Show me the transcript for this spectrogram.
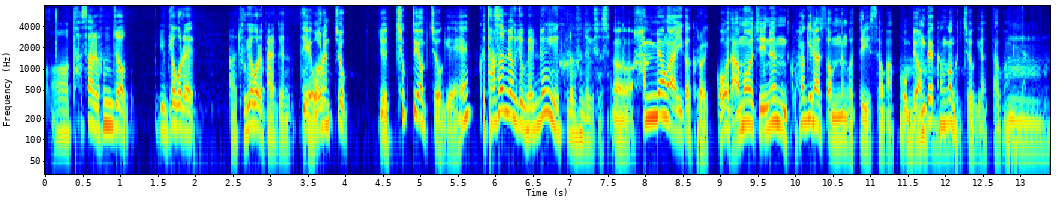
어, 타살 흔적 6개월에 아, 2개월에 발견된 예, 거? 오른쪽 저 측두엽 쪽에 그 다섯 명 중 몇 명이 그런 흔적이 있었습니까? 어, 한 명 아이가 그러 있고 나머지는 그 확인할 수 없는 것들이 있어 갖고 음. 명백한 건 그쪽이었다고 합니다. 음.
